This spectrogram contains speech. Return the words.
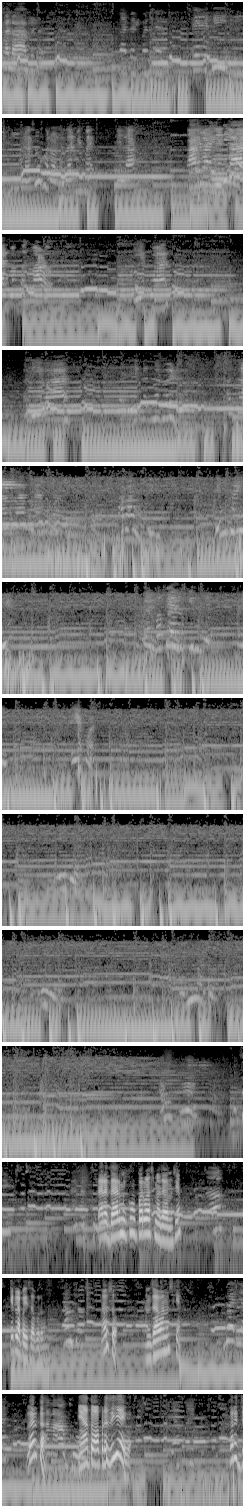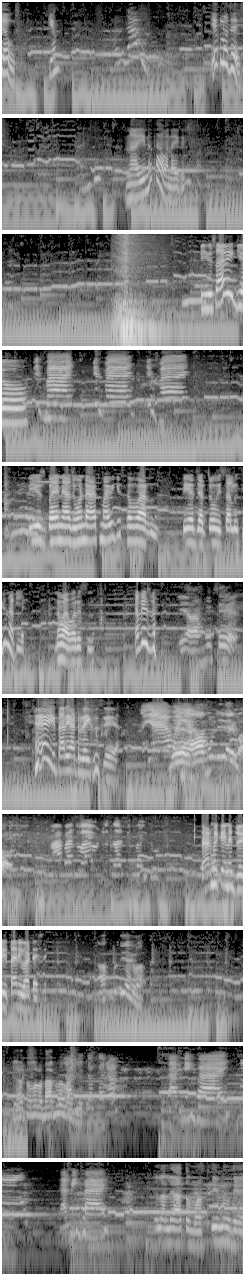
ચાલો આ બનાવ. તો. હરખું. તારે ધાર્મિક હું પ્રવાસમાં જવાનું છે? કેટલા પૈસા ભરવાના નવસો. અને જવાનું છે ક્યાં? દ્વારકા? ત્યાં તો આપણે જઈ આવ્યા. ફરી જવું છે. કેમ? એકલો જઈશ? ના એ નથી આવવાના એ કઈ. પિયુષ આવી ગયો. પિયુષભાઈ ને આજ હોન્ડા હાથમાં આવી ગયું સવારનું. બે હજાર ચોવીસ ચાલુ થયું ને એટલે નવા વર્ષનું. આ હું છે? હે એ તારી આટું રાખ્યું છે. ધાર્મિક કઈ નથી જોયું તારી વાટે છે. આ હું આવ્યા ત્યાં તો ઓલો ડાગલો લાગે. ધાર્મિક ભાઈ. ધાર્મિક ભાઈ. પેલા લે આ તો મસ્તી નું છે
